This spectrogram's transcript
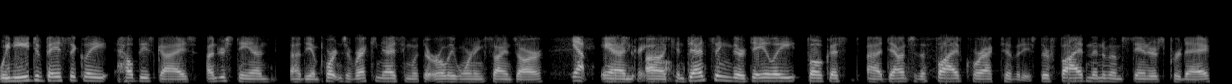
we need to basically help these guys understand uh, the importance of recognizing what the early warning signs are Yep. and uh, condensing their daily focus uh, down to the five core activities. There are five minimum standards per day,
